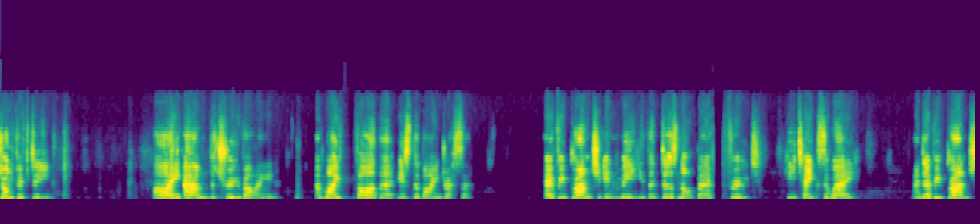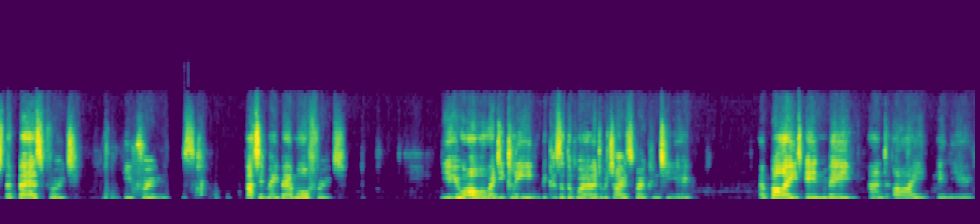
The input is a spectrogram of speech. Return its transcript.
John 15. I am the true vine, and my Father is the vine dresser. Every branch in me that does not bear fruit, he takes away, and every branch that bears fruit, he prunes, that it may bear more fruit. You are already clean because of the word which I have spoken to you. Abide in me, and I in you.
